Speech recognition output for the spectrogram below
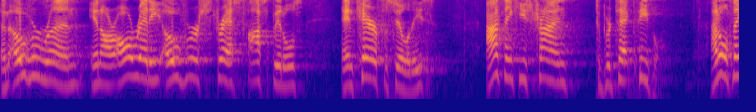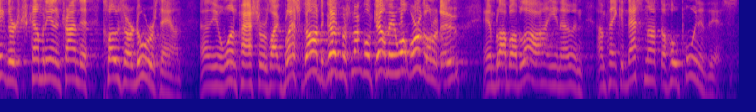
an overrun in our already overstressed hospitals and care facilities. I think he's trying to protect people. I don't think they're coming in and trying to close our doors down. Uh, you know, one pastor was like, "Bless God, the government's not going to tell me what we're going to do," and blah blah blah. You know, and I'm thinking that's not the whole point of this.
